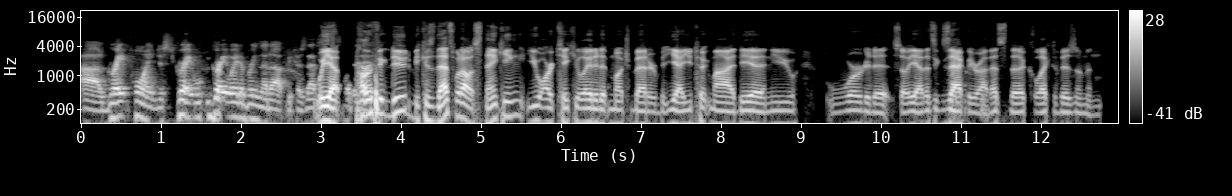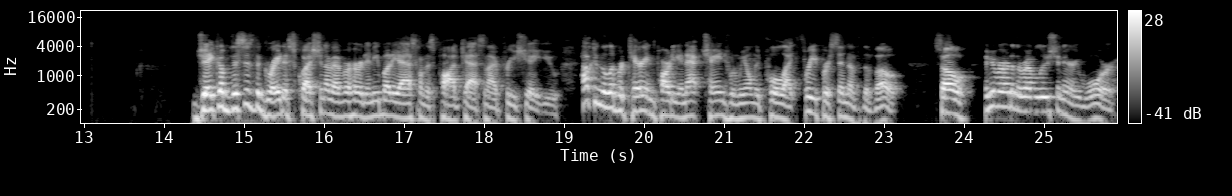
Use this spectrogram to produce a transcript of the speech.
uh great point just great great way to bring that up because that's Well, yeah, it is. perfect, dude. Because that's what I was thinking. You articulated it much better, but yeah, you took my idea and you worded it. So yeah, that's exactly right. That's the collectivism and Jacob, this is the greatest question I've ever heard anybody ask on this podcast, and I appreciate you. How can the Libertarian Party enact change when we only pull like 3% of the vote? So, have you ever heard of the Revolutionary War?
